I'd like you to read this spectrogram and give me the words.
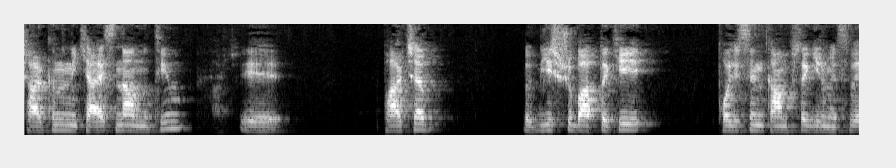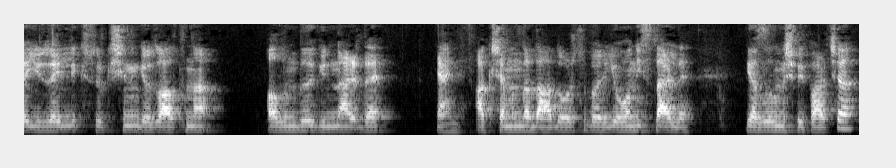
şarkının hikayesini anlatayım. Ee, parça 1 Şubat'taki polisin kampüse girmesi ve 150 küsur kişinin gözaltına alındığı günlerde yani akşamında daha doğrusu böyle yoğun hislerle yazılmış bir parça.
